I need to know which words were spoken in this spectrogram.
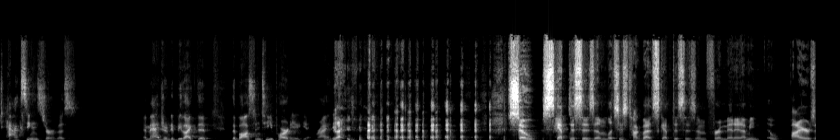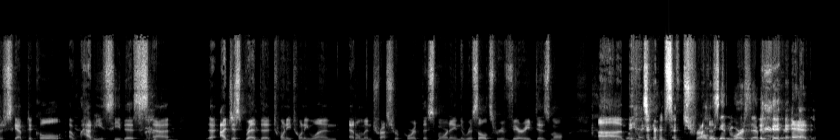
Taxing Service. Imagine it'd be like the the Boston Tea Party again, right? right. so skepticism. Let's just talk about skepticism for a minute. I mean, buyers are skeptical. Uh, how do you see this? Uh, I just read the 2021 Edelman Trust Report this morning. The results were very dismal um, in terms of trust. Only getting worse every year. and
